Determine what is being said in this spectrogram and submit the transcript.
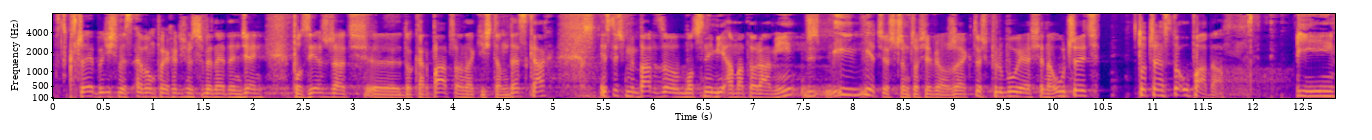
Wczoraj byliśmy z Ewą, pojechaliśmy sobie na jeden dzień pozjeżdżać e, do Karpacza na jakichś tam deskach. Jesteśmy bardzo mocnymi amatorami i wiecie, z czym to się wiąże. Jak ktoś próbuje się nauczyć, to często upada. I,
